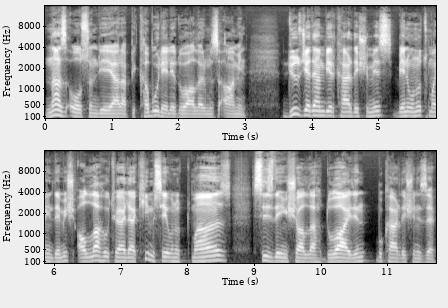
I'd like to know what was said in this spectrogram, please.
Naz olsun diye ya Rabbi kabul eyle dualarımızı amin. Düzce'den bir kardeşimiz beni unutmayın demiş. Allahu Teala kimseyi unutmaz. Siz de inşallah dua edin bu kardeşinize.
